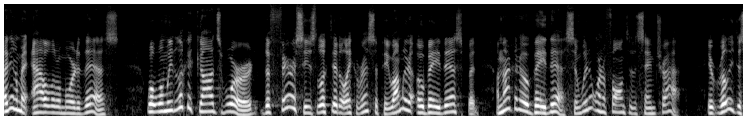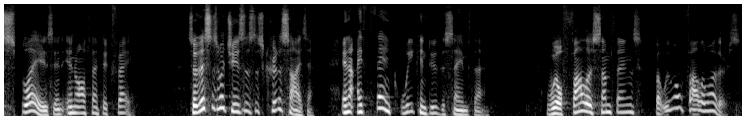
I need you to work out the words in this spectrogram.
I think I'm going to add a little more to this. Well, when we look at God's word, the Pharisees looked at it like a recipe. Well, I'm going to obey this, but I'm not going to obey this. And we don't want to fall into the same trap. It really displays an inauthentic faith. So, this is what Jesus is criticizing. And I think we can do the same thing. We'll follow some things, but we won't follow others.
